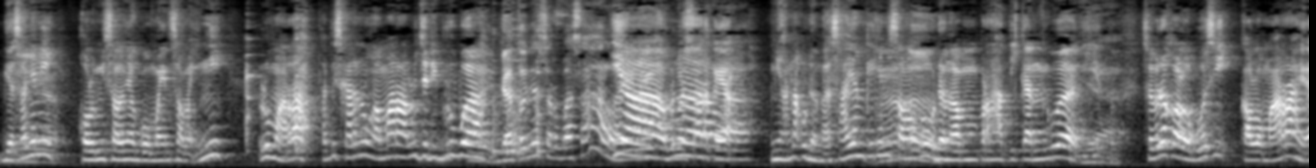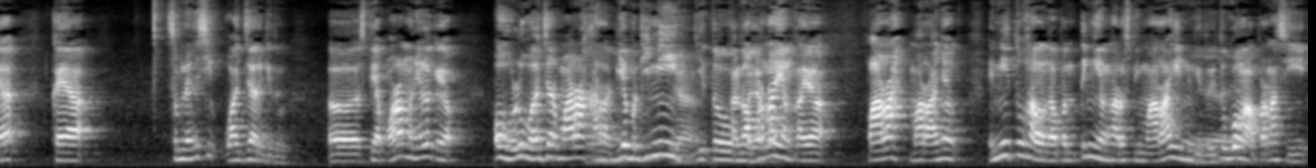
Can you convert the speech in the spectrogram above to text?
Biasanya Iya. nih kalau misalnya gue main sama ini lu marah tapi sekarang lu nggak marah lu jadi berubah Jatuhnya serba salah. Iya benar kayak ini anak udah nggak sayang kayaknya nih sama gue udah nggak memperhatikan gue Iya. gitu. Sebenarnya kalau gue sih kalau marah ya kayak sebenarnya sih wajar gitu. Eh, setiap orang menilai kayak oh lu wajar marah karena dia begini Iya. gitu. Kan Nggak pernah yang kayak parah marahnya ini tuh hal nggak penting yang harus dimarahin gitu. Iya, Itu gue nggak pernah sih.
